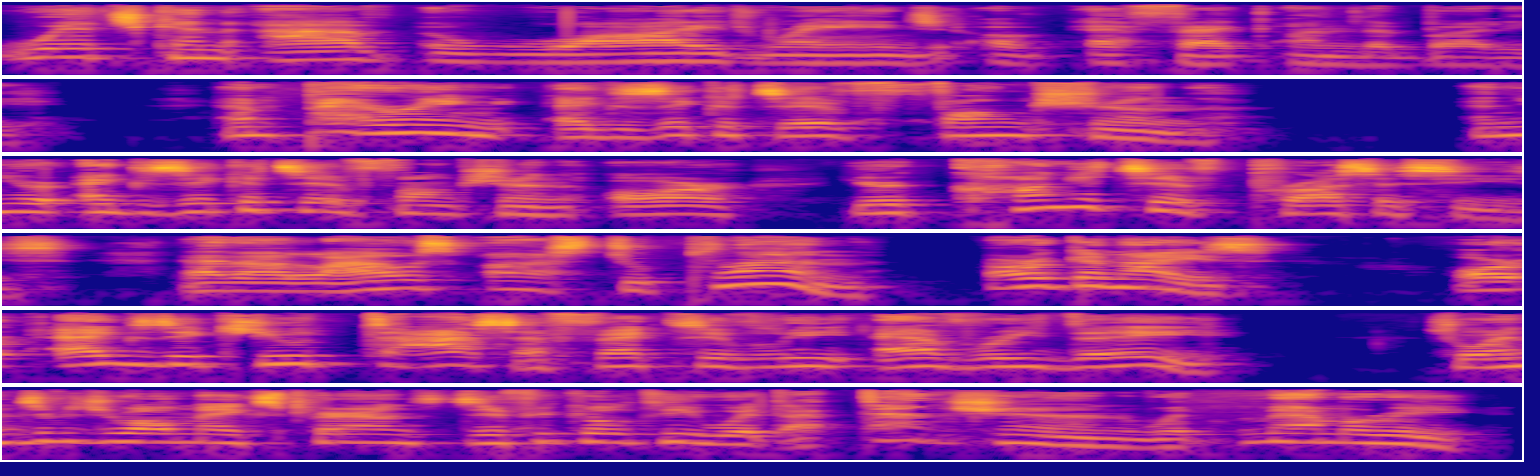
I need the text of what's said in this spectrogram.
which can have a wide range of effect on the body, impairing executive function. And your executive function are your cognitive processes that allows us to plan, organize, or execute tasks effectively every day. So individual may experience difficulty with attention, with memory,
